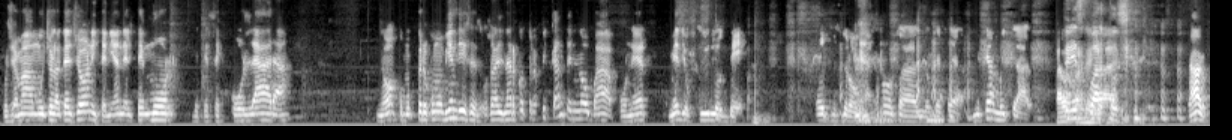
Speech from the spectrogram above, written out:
pues llamaban mucho la atención y tenían el temor de que se colara, ¿no? Como, pero como bien dices, o sea, el narcotraficante no va a poner medio kilo de X droga, ¿no? O sea, lo que sea. Me queda muy claro. Tres cuartos. Claro.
